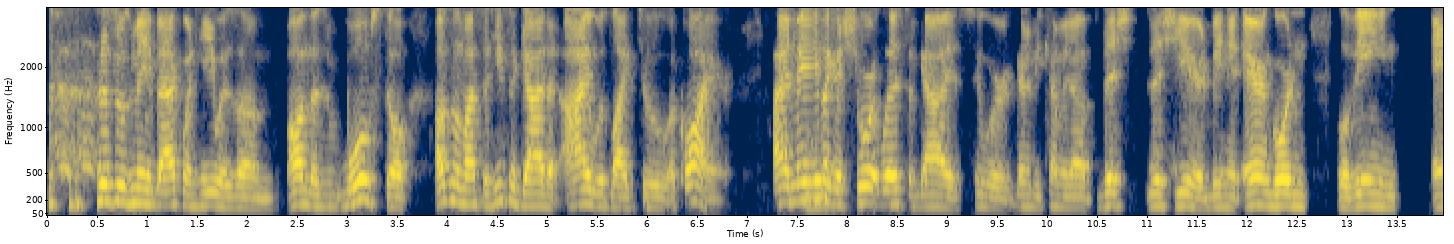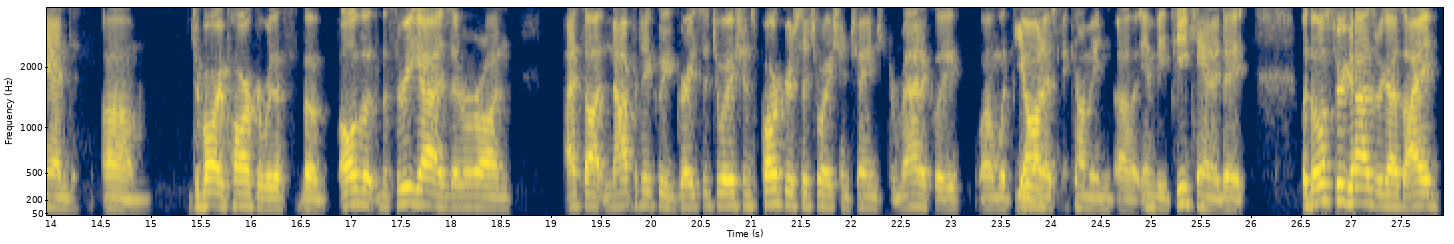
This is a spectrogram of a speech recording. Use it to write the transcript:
this was me back when he was um, on the Wolves. Still, I was in the mindset he's a guy that I would like to acquire. I had made like a short list of guys who were going to be coming up this this year, being it Aaron Gordon, LaVine, and um, Jabari Parker were the, the all the, the three guys that were on. I thought not particularly great situations. Parker's situation changed dramatically um, with Giannis yeah. becoming uh, MVP candidate. But those three guys were guys I had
